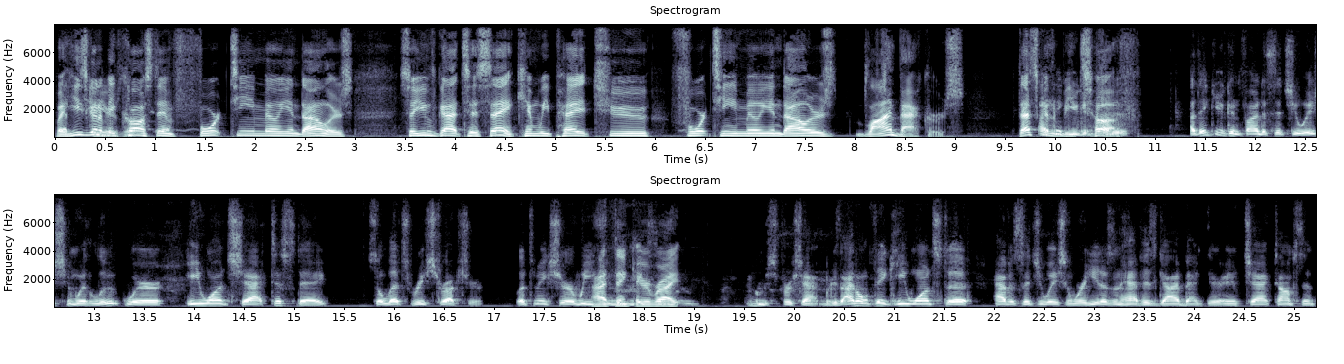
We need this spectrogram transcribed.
but he's going to be years left, costing fourteen million dollars. So you've got to say, can we pay two $14 million linebackers? That's going to be you can find tough. a- I think you can find a situation with Luke where he wants Shaq to stay. So let's restructure. Let's make sure we. I think you're right. For, Shaq, because I don't think he wants to have a situation where he doesn't have his guy back there. And Shaq Thompson,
